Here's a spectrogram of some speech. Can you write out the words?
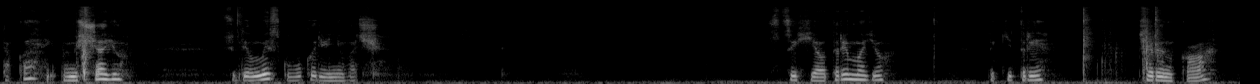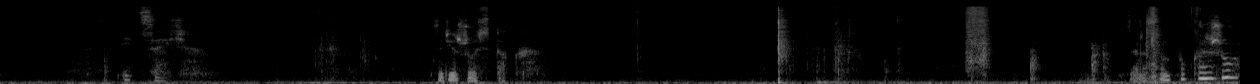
Така, і поміщаю сюди в миску в укорінювач. З цих я отримаю такі три черенка. І цей. Зріжу ось так. Зараз вам покажу.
